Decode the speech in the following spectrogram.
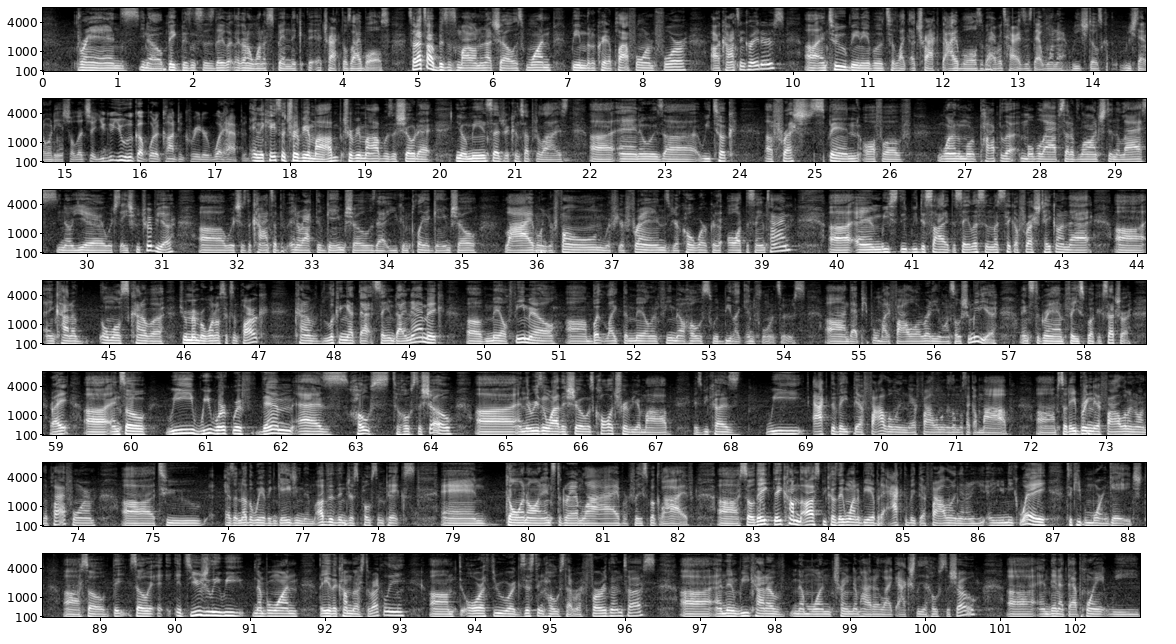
brands, you know, big businesses, they, they're going to want to spend to, to attract those eyeballs. So that's our business model in a nutshell. Is one being able to create a platform for our content creators, uh, and two being able to like attract the eyeballs of advertisers that want to reach those reach that audience. So let's say you you hook up with a content creator. What happened? In the case of Trivia Mob, Trivia Mob was a show that you know me and Cedric conceptualized, uh, and it was uh, we took a fresh spin off of one of the more popular mobile apps that have launched in the last you know year, which is HQ Trivia, uh, which is the concept of interactive game shows that you can play a game show live on your phone with your friends, your coworkers, all at the same time. Uh, and we we decided to say, listen, let's take a fresh take on that uh, and kind of almost kind of a. If you remember 106 & Park, kind of looking at that same dynamic of male female, um, but like the male and female hosts would be like influencers uh, that people might follow already on social media, Instagram, Facebook, etc. Right, uh, and so we we work with them as hosts to host the show, uh, and the reason why the show is called Trivia Mob is because we activate their following. Their following is almost like a mob. Um, so they bring their following on the platform uh, to as another way of engaging them, other than just posting pics and going on Instagram Live or Facebook Live. Uh, so they, they come to us because they want to be able to activate their following in a, a unique way to keep them more engaged. Uh, so they, so it, it's usually we number one they either come to us directly um, or through our existing hosts that refer them to us, uh, and then we kind of number one train them how to like actually host the show, uh, and then at that point we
